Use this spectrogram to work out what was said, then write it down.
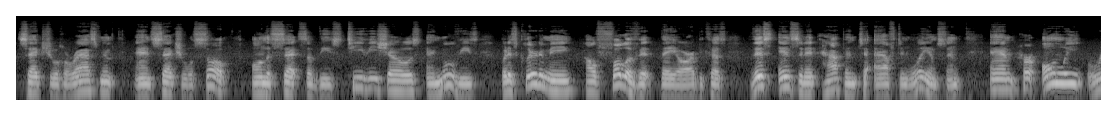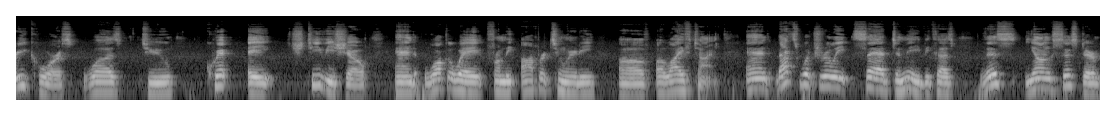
sexual harassment and sexual assault on the sets of these TV shows and movies, but it's clear to me how full of it they are because this incident happened to Afton Williamson, and her only recourse was to quit a TV show and walk away from the opportunity of a lifetime. And that's what's really sad to me because this young sister,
